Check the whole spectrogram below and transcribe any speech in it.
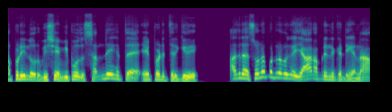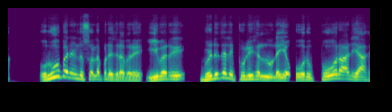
அப்படின்னு ஒரு விஷயம் இப்போது சந்தேகத்தை ஏற்படுத்தியிருக்குது. அதுல சொல்லப்படுறவங்க யார் அப்படின்னு கேட்டீங்கன்னா ரூபன் என்று சொல்லப்படுகிறவர் இவரு விடுதலை புலிகளுடைய ஒரு போராளியாக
